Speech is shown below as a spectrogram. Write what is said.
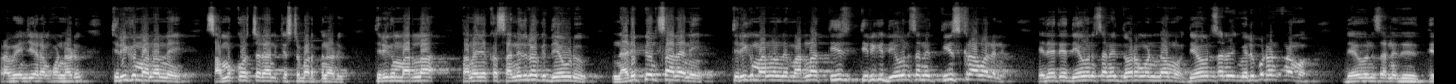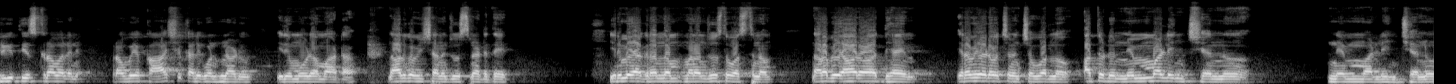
ప్రభు ఏం చేయాలనుకున్నాడు తిరిగి మనల్ని సమకూర్చడానికి ఇష్టపడుతున్నాడు. తిరిగి మరలా తన యొక్క సన్నిధిలోకి దేవుడు నడిపించాలని తిరిగి మనల్ని మరలా తీ తిరిగి దేవుని సన్నిధి తీసుకురావాలని ఏదైతే దేవుని సన్నిధి దూరంగా ఉంటున్నామో దేవుని సన్నిధికి వెలుపడి ఉంటున్నామో దేవుని సన్నిధి తిరిగి తీసుకురావాలని ప్రభు యొక్క ఆశ కలిగి ఉంటున్నాడు. ఇది మూడో మాట. నాలుగో విషయాన్ని చూసినట్టయితే ఇరిమియా గ్రంథం మనం చూస్తూ వస్తున్నాం. నలభై ఆరో అధ్యాయం ఇరవై ఏడవ వచ్చిన చివరిలో అతడు నిమ్మళించను నిమ్మళించను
